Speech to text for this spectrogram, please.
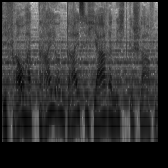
Die Frau hat 33 Jahre nicht geschlafen.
